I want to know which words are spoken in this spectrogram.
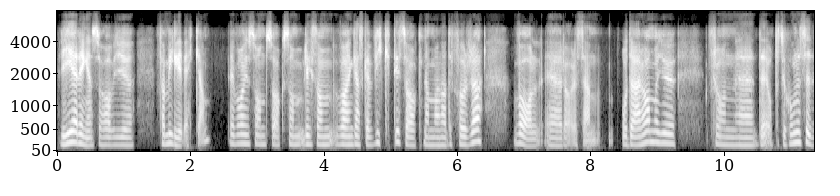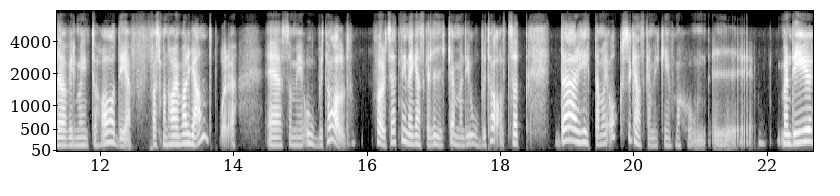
regeringen så har vi ju familjeveckan det var ju en sån sak som liksom var en ganska viktig sak när man hade förra valrörelsen. Och där har man ju från eh, oppositionens sida vill man inte ha det fast man har en variant på det eh, som är obetald. Förutsättningarna är ganska lika men det är obetalt. Så att där hittar man ju också ganska mycket information i. Men det är ju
